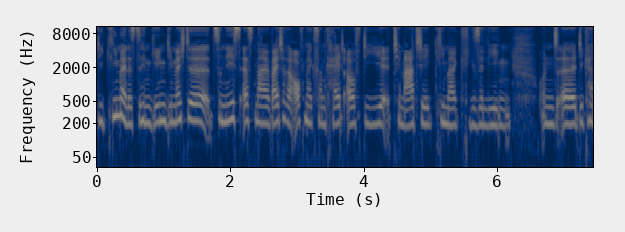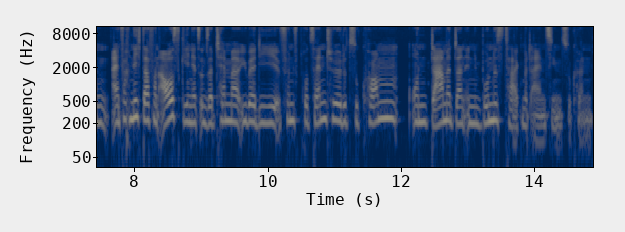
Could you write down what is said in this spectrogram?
Die Klimaliste hingegen, die möchte zunächst erstmal weitere Aufmerksamkeit auf die Thematik Klimakrise legen. Und äh, die kann einfach nicht davon ausgehen, jetzt im September über die 5-Prozent-Hürde zu kommen und damit dann in den Bundestag mit einziehen zu können.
